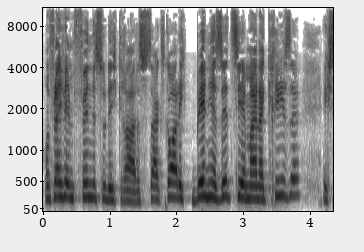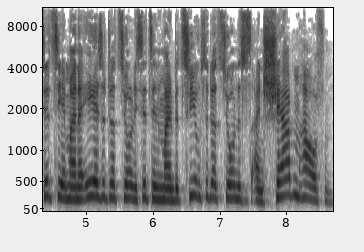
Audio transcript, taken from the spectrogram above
Und vielleicht empfindest du dich gerade, du sagst, Gott, ich bin hier, sitze hier in meiner Krise, ich sitze hier in meiner Ehesituation, ich sitze in meiner Beziehungssituation, es ist ein Scherbenhaufen.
